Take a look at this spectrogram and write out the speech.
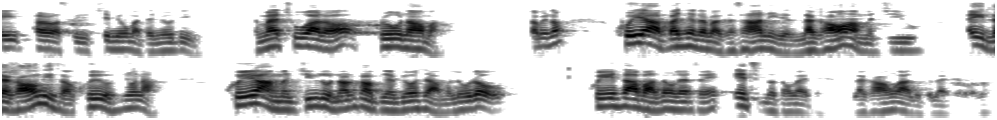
8 parrot speech ရှင်းမျိုးမှာတစ်မျိုးသိပြီနံပါတ်2ကတော့ pronoun ပါဟုတ်ပြီနော်ခွေးကပန်းချန်တက်မှာကစားနေတယ်၎င်းကမကြည့်ဘူးအဲ့၎င်းနေဆိုခွေးကိုညွှန်းတာခွေးကမကြည့်လို့နောက်တစ်ခါပြန်ပြောစရာမလိုတော့ဘူးခွေးစားပါတော့လဲဆိုရင် it လို့သုံးလိုက်တယ်၎င်းကလို့ပြောလိုက်တယ်ပေါ့နော်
